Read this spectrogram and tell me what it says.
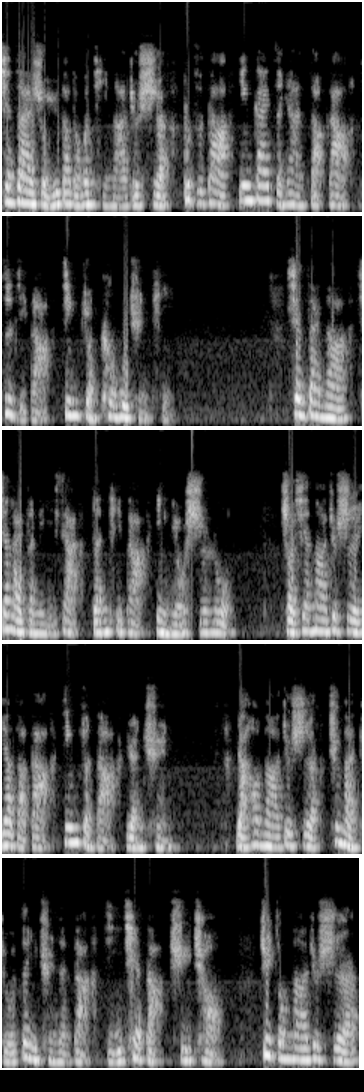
现在所遇到的问题呢，就是不知道应该怎样找到自己的精准客户群体。现在呢，先来整理一下整体的引流思路。首先呢，就是要找到精准的人群，然后呢，就是去满足这一群人的急切的需求，最终呢，就是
